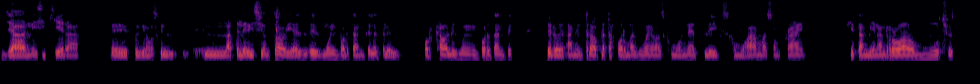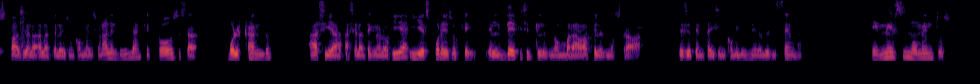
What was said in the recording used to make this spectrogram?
ya ni siquiera, eh, pues digamos que la televisión todavía es, es, muy importante, la televisión por cable es muy importante, pero han entrado plataformas nuevas como Netflix, como Amazon Prime, que también han robado mucho espacio a la, televisión convencional. Entonces vean que todo se está volcando hacia, hacia la tecnología y es por eso que el déficit que les nombraba, que les mostraba, de 75 mil ingenieros de sistemas. En esos momentos,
